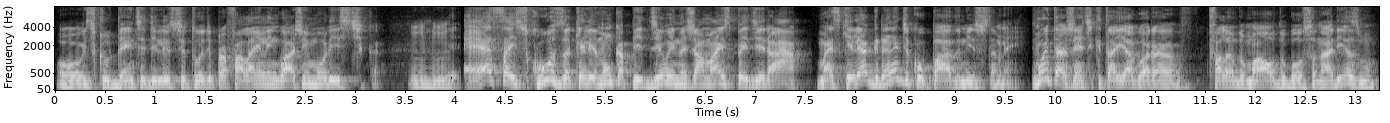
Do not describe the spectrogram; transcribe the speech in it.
O excludente de licitude para falar em linguagem humorística. Uhum. É essa escusa que ele nunca pediu e jamais pedirá, mas que ele é grande culpado nisso também. Muita gente que está aí agora falando mal do bolsonarismo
